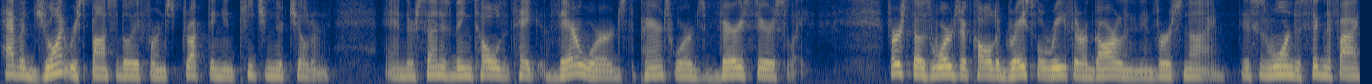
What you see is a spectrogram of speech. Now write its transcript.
have a joint responsibility for instructing and teaching their children. And their son is being told to take their words, the parents' words, very seriously. First, those words are called a graceful wreath or a garland in verse 9. This is worn to signify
